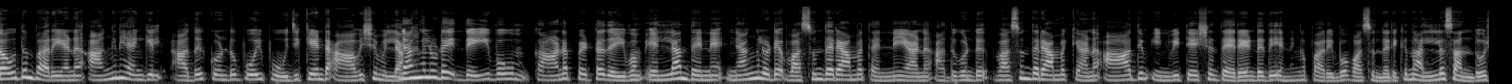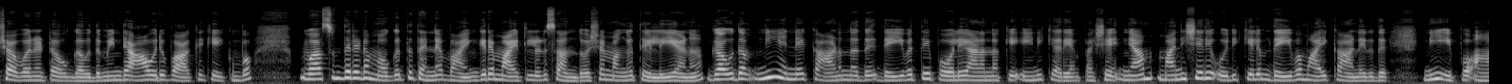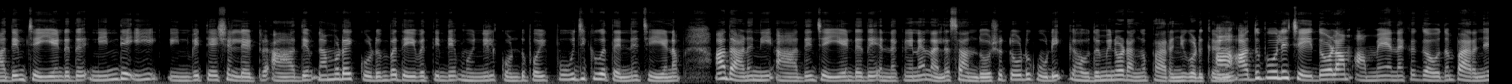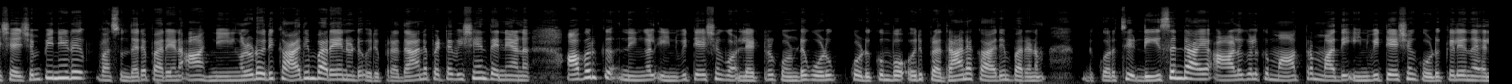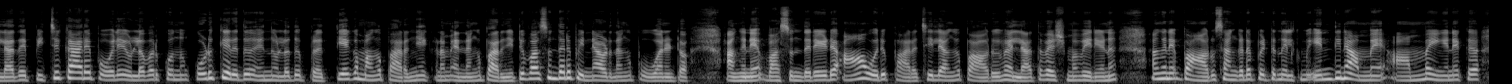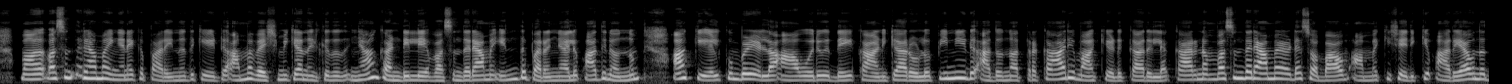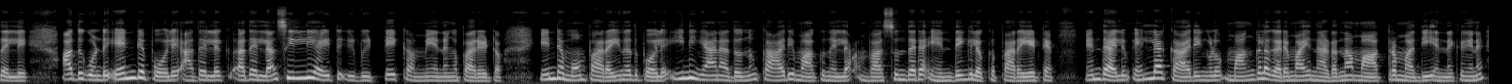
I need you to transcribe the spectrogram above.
ഗൗതം പറയാണ് അങ്ങനെയെങ്കിൽ അത് കൊണ്ടുപോയി പൂജിക്കേണ്ട ആവശ്യമില്ല. ഞങ്ങളുടെ ദൈവവും കാണപ്പെട്ട ദൈവം എല്ലാം തന്നെ ഞങ്ങളുടെ വസുന്ധരാമ തന്നെയാണ്. അതുകൊണ്ട് വസുന്ധരാമയ്ക്കാണ് ആദ്യം ഇൻവിറ്റേഷൻ തരേണ്ടത് എന്നങ്ങ് പറയുമ്പോൾ വസുന്ധരയ്ക്ക് നല്ല സന്തോഷമാവാൻ കേട്ടോ. ഗൗതമിന്റെ ആ ഒരു വാക്ക് കേൾക്കുമ്പോൾ വസുന്ധരയുടെ മുഖത്ത് തന്നെ ഭയങ്കരമായിട്ടുള്ളൊരു സന്തോഷം അങ്ങ് തെളിയാണ്. ഗൗതം നീ എന്നെ കാണുന്നത് ദൈവത്തെ പോലെയാണെന്നൊക്കെ എനിക്കറിയാം. പക്ഷേ ഞാൻ മനുഷ്യരെ ഒരിക്കലും ദൈവമായി കാണരുത്. നീ ഇപ്പോൾ ആദ്യം ചെയ്യേണ്ടത് നിന്റെ ഈ ഇൻവിറ്റേഷൻ ലെറ്റർ ആദ്യം നമ്മുടെ കുടുംബ ദൈവത്തിന്റെ മുന്നിൽ കൊണ്ടുപോയി പൂജിക്കുക തന്നെ ചെയ്യണം. അതാണ് നീ ആദ്യം ചെയ്യേണ്ടത് എന്നൊക്കെ ഇങ്ങനെ നല്ല സന്തോഷത്തോടു കൂടി ഗൗതമിനോട് അങ്ങ് പറഞ്ഞു കൊടുക്കുക അതുപോലെ ചെയ്തോളാം അമ്മ എന്നൊക്കെ ഗൗതം പറഞ്ഞ ശേഷം പിന്നീട് വസുന്ധര പറയണം ആ നിങ്ങളോട് ഒരു കാര്യം പറയാനുണ്ട്. ഒരു പ്രധാനപ്പെട്ട വിഷയം തന്നെയാണ്. അവർക്ക് നിങ്ങൾ ഇൻവിറ്റേഷൻ ലെറ്റർ കൊണ്ട് കൊടുക്കുമ്പോൾ ഒരു പ്രധാന കാര്യം പറയണം. കുറച്ച് ഡീസന്റ് ആയ ആളുകൾക്ക് മാത്രം മതി ഇൻവിറ്റേഷൻ കൊടുക്കലെന്ന്. അല്ലാതെ പിച്ചക്കാരെ പോലെയുള്ളവർക്കൊന്നും കൊടുക്കരുത് എന്നുള്ളത് പ്രത്യേകം അങ്ങ് പറഞ്ഞേക്കണം എന്നങ്ങ് പറഞ്ഞിട്ട് വസുന്ധര പിന്നെ അവിടെ നിന്ന് അങ്ങ് പോവാൻ കേട്ടോ അങ്ങനെ വസുന്ധരയുടെ ആ ഒരു പറച്ചിൽ അങ്ങ് പാറുവും വല്ലാത്ത വിഷമം വരികയാണ്. അങ്ങനെ പാറു സങ്കടപ്പെട്ട് നിൽക്കുമ്പോൾ എന്തിനാ അമ്മ? അമ്മ ഇങ്ങനെയൊക്കെ വസുന്ധരാമ ഇങ്ങനെയൊക്കെ പറയുന്നത് കേട്ട് അമ്മ വിഷമിക്കാൻ നിൽക്കുന്നത് ഞാൻ കണ്ടില്ലേ? വസുന്ധരാമ എന്ത് പറഞ്ഞാലും അതിനൊന്നും ആ കേൾക്കുമ്പോഴുള്ള ആ ഒരു ഇതേ കാണിക്കാറുള്ളൂ. പിന്നീട് അതൊന്നും അത്ര കാര്യമാക്കി എടുക്കാറില്ല. കാരണം വസുന്ധരാമയുടെ സ്വഭാവം അമ്മയ്ക്ക് ശരിക്കും അറിയാവുന്നതല്ലേ. അതുകൊണ്ട് എന്റെ പോലെ അതെല്ലാം അതെല്ലാം സില്ലിയായിട്ട് വിട്ടേക്കമ്മേ എന്നങ്ങ് പറയട്ടോ. എന്റെ മോൻ പറയുന്നത് പോലെ ഇനി ഞാൻ അതൊന്നും കാര്യമാക്കുന്നില്ല. വസുന്ധര എന്തെങ്കിലുമൊക്കെ പറയട്ടെ. എന്തായാലും എല്ലാ കാര്യങ്ങളും മംഗളകരമായി നടന്നാൽ മാത്രം മതി എന്നൊക്കെ ഇങ്ങനെ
